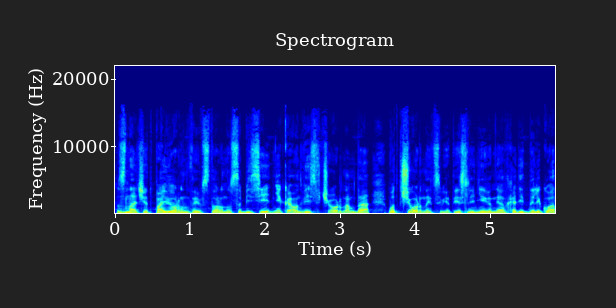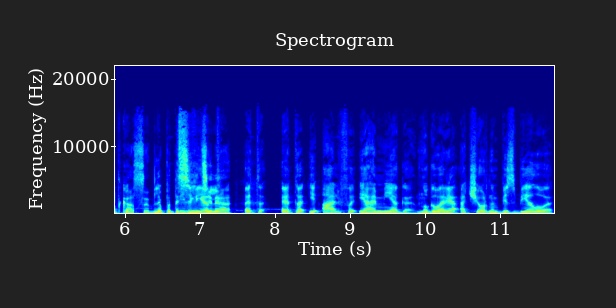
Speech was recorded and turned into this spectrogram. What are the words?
значит, повернутые в сторону собеседника. Он весь в черном, да вот черный цвет, если не, не отходить далеко от кассы, для потребителя. Цвет это это и альфа, и омега. Но говоря о черном без белого,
